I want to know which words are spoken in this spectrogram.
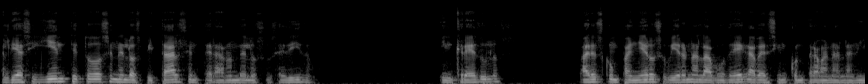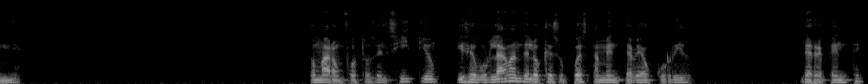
Al día siguiente todos en el hospital se enteraron de lo sucedido. Incrédulos, varios compañeros subieron a la bodega a ver si encontraban a la niña. Tomaron fotos del sitio y se burlaban de lo que supuestamente había ocurrido. De repente,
